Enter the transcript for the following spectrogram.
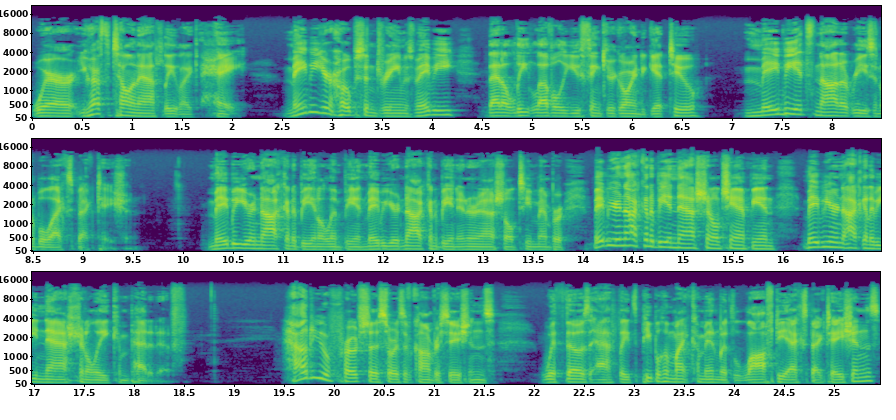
where you have to tell an athlete like, hey, maybe your hopes and dreams, maybe that elite level you think you're going to get to, maybe it's not a reasonable expectation. Maybe you're not going to be an Olympian. Maybe you're not going to be an international team member. Maybe you're not going to be a national champion. Maybe you're not going to be nationally competitive. How do you approach those sorts of conversations with those athletes, people who might come in with lofty expectations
